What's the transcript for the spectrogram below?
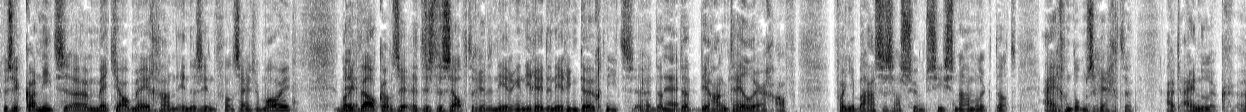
Dus ik kan niet met jou meegaan in de zin van zijn ze mooi. Wat Nee. ik wel kan zeggen, het is dezelfde redenering. En die redenering deugt niet. dat, Nee. dat, die hangt heel erg af van je basisassumpties. Namelijk dat eigendomsrechten uiteindelijk uh,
